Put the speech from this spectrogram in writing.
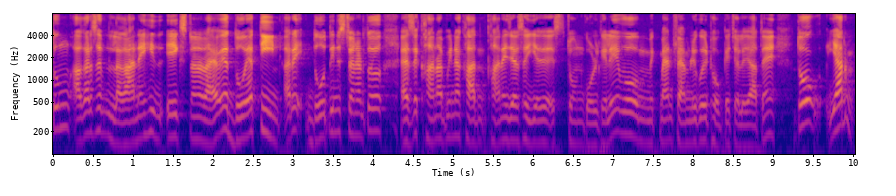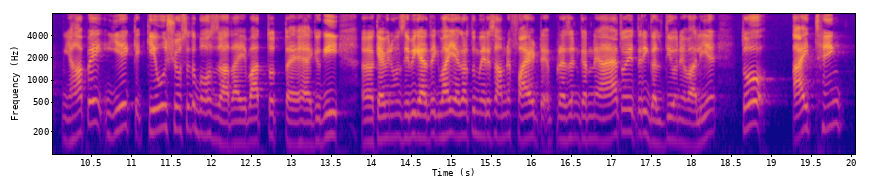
तुम अगर सिर्फ़ लगाने ही एक स्टनर आए हो या दो या तीन, अरे दो तीन स्टनर तो ऐसे खाना पीना खा, खाने जैसे ही है स्टोन कोल्ड के लिए, वो मिकमैन फैमिली को ही ठोक के चले जाते हैं। तो यार, यहाँ पे ये केव शो से तो बहुत ज़्यादा ये बात तो तय है, क्योंकि केविन ये भी कह रहे थे कि भाई, अगर तू मेरे सामने फाइट प्रेजेंट करने आया तो ये तेरी गलती होने वाली है। तो आई थिंक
